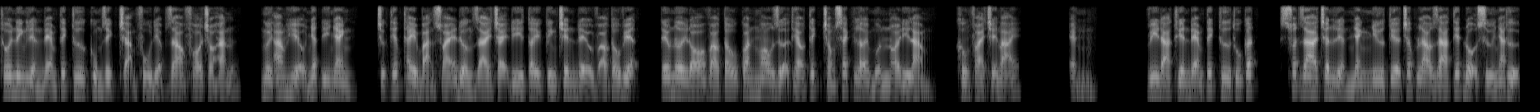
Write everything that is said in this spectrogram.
thôi ninh liền đem tích thư cùng dịch trạm phù điệp giao phó cho hắn người am hiểu nhất đi nhanh trực tiếp thay bản xoáy đường dài chạy đi tây kinh trên đều vào tấu viện, tiêu nơi đó vào tấu quan mau dựa theo tích trong sách lời muốn nói đi làm, không phải chế mãi. Em. Vi đà thiên đem tích thư thu cất, xuất ra chân liền nhanh như tia chớp lao ra tiết độ sứ nhã thự,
